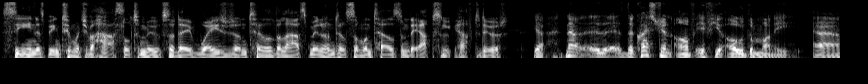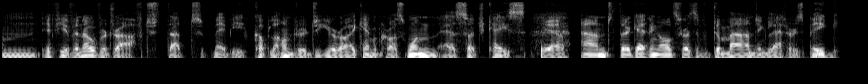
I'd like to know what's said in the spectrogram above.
seen as being too much of a hassle to move. So they've waited until the last minute until someone tells them they absolutely have to do it. Yeah. Now, uh, the question of if you owe the money, um, if you have an overdraft that maybe couple of hundred euro, I came across one uh, such case. Yeah. And they're getting all sorts of demanding letters, big,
